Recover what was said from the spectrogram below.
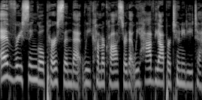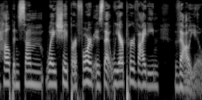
every single person that we come across or that we have the opportunity to help in some way, shape, or form is that we are providing value.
